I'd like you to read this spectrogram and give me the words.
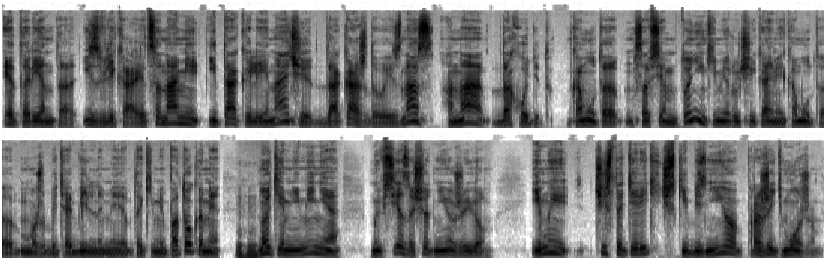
эта рента извлекается нами, и так или иначе до каждого из нас она доходит. Кому-то совсем тоненькими ручейками, кому-то, может быть, обильными такими потоками, Мгм. но тем не менее мы все за счет нее живем. И мы чисто теоретически без нее прожить можем.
